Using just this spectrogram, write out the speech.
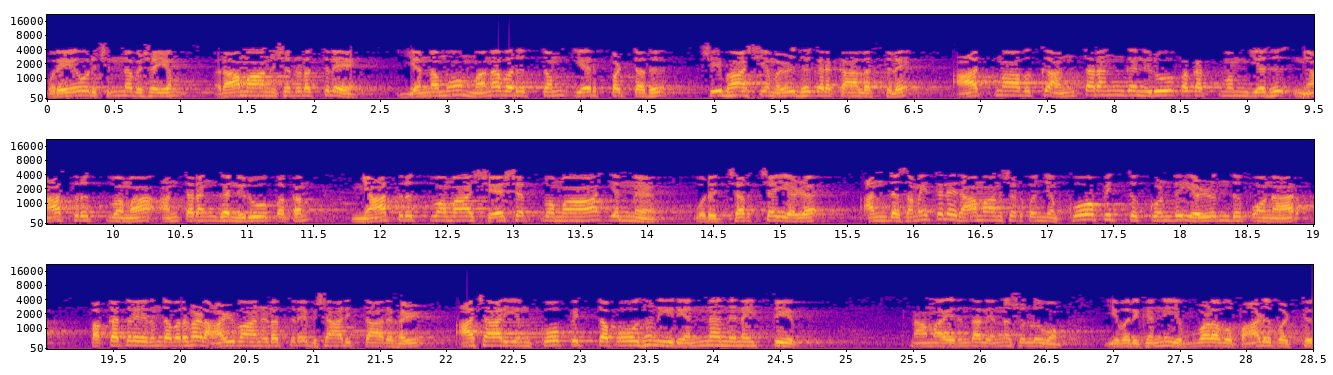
ஒரே ஒரு சின்ன விஷயம். ராமானுஷரிடத்திலே என்னமோ மன வருத்தம் ஏற்பட்டது. ஸ்ரீபாஷ்யம் எழுதுகிற காலத்திலே ஆத்மாவுக்கு அந்தரங்க நிரூபகத்துவம் எது? ஞாத்திருத்வமா அந்தரங்க நிரூபகம். ஞாத்திருத்வமா சேஷத்துவமா என்ன ஒரு சர்ச்சை எழ அந்த சமயத்தில் ராமானுஷர் கொஞ்சம் கோபித்துக் கொண்டு எழுந்து போனார். பக்கத்தில் இருந்தவர்கள் ஆழ்வானிடத்திலே விசாரித்தார்கள். ஆச்சாரியன் கோபித்த போது நீர் என்ன நினைத்தீர்? நாம இருந்தால் என்ன சொல்லுவோம்? இவருக்கு என்ன இவ்வளவு பாடுபட்டு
